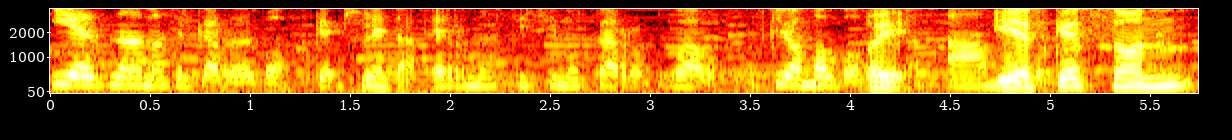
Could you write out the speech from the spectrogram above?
Y es nada más el carro de Boss, que Sí. neta, hermosísimo carro. Wow, es que yo amo a Boss. Oye, amo Y es que son.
